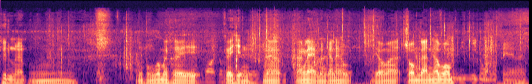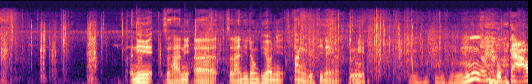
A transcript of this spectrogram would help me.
ขึ้นครับอืมนี่ผมก็ไม่เคยเคยเห็นนะครับครั้งแรกเหมือนกันนะครับ เดี๋ยวมาชมกันครับผม วิธีดงกาแฟนะครับอันนี้สถานีเอ่อสถานที่ท่องเที่ยวนี่ตั้งอยู่ที่ไหนครับอยู่ อื้อหือแล้วดมกาว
